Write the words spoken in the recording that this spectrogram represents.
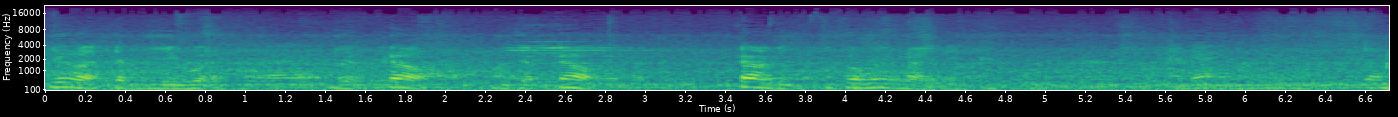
เรียกว่าจับยีเว้ยหยียบเก้ามีจับเก้าเก้าดิที่ก็ไม่ใหม่นี่จน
